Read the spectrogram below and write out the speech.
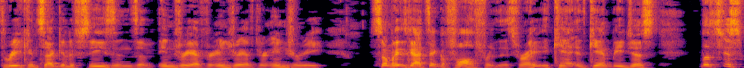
three consecutive seasons of injury after injury after injury, somebody's got to take a fall for this, right? It can't. It can't be just let's just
